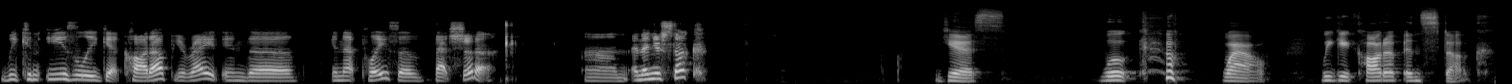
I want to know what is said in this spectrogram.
we can easily get caught up you're right in the in that place of that shoulda um, and then you're stuck yes well wow we get caught up and stuck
